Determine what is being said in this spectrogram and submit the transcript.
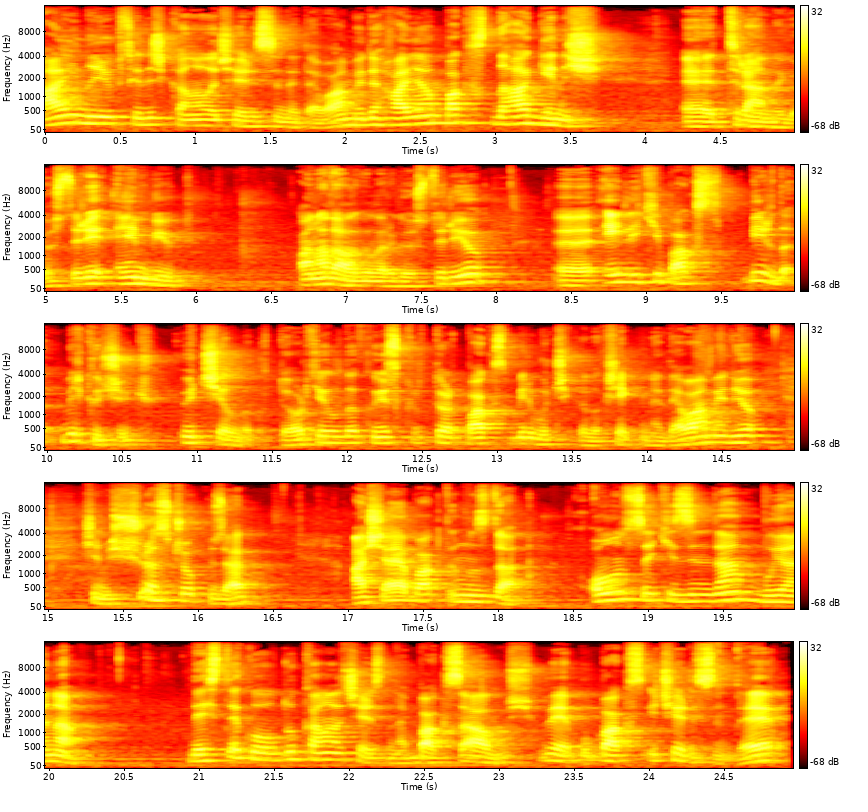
aynı yükseliş kanalı içerisinde devam ediyor. High Box daha geniş e, trendi gösteriyor. En büyük ana dalgaları gösteriyor. E, 52 box bir, bir küçük, 3 yıllık, 4 yıllık, 144 box 1,5 yıllık şeklinde devam ediyor. Şimdi şurası çok güzel. Aşağıya baktığımızda 18'inden bu yana destek olduğu kanal içerisinde box'ı almış ve bu box içerisinde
